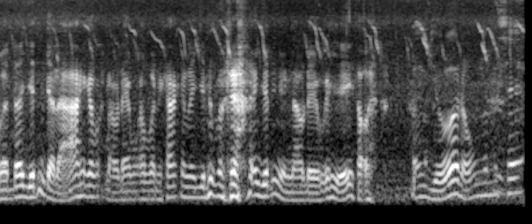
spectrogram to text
bên đó dính cho đã cái bắt đầu đem qua bên khác nó dính bên đó dính chừng nào đều cái gì thôi. Ở giữa đụng nó xé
